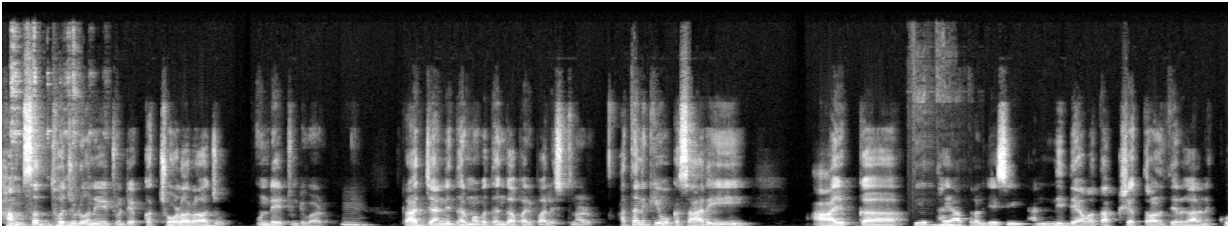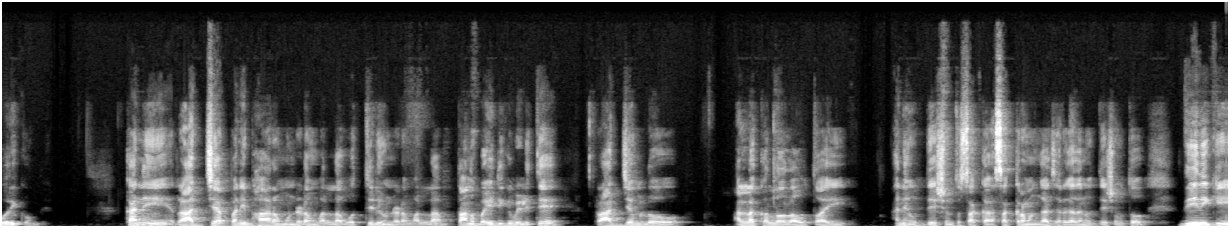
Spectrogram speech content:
హంసధ్వజుడు అనేటువంటి యొక్క చోళరాజు ఉండేటువంటి వాడు. రాజ్యాన్ని ధర్మబద్ధంగా పరిపాలిస్తున్నాడు. అతనికి ఒకసారి ఆ యొక్క తీర్థయాత్రలు చేసి అన్ని దేవతా క్షేత్రాలు తిరగాలని కోరిక ఉంది. కానీ రాజ్య పని భారం ఉండడం వల్ల ఒత్తిడి ఉండడం వల్ల తాను బయటికి వెళితే రాజ్యంలో అల్లకల్లోలు అవుతాయి అనే ఉద్దేశంతో సక సక్రమంగా జరగదనే ఉద్దేశంతో దీనికి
